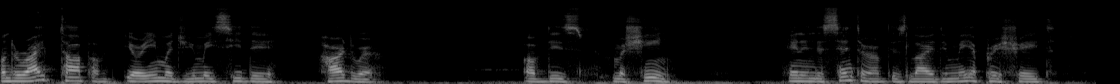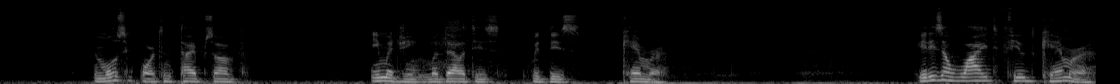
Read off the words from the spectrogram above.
On the right top of your image you may see the hardware of this machine and in the center of the slide you may appreciate the most important types of imaging modalities with this camera. It is a wide field camera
